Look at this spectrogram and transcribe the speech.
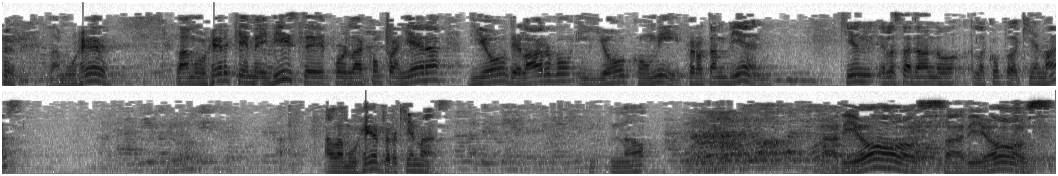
la mujer. La mujer que me diste por la compañera dio del árbol y yo comí. Pero también, ¿quién Él está dando la culpa a quién más? A la mujer, pero ¿quién más? No. Adiós, adiós.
